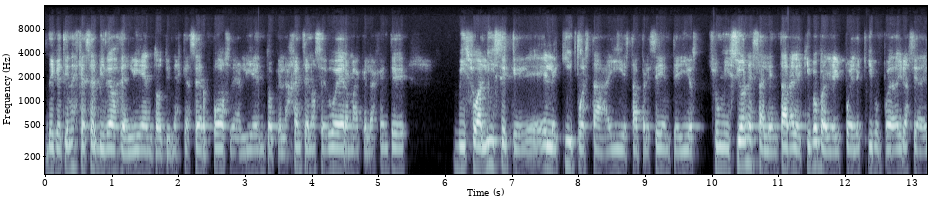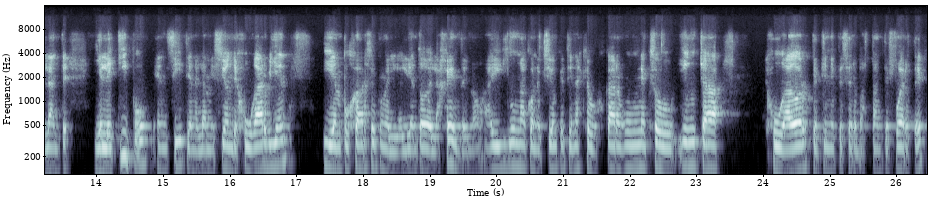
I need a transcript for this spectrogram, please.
de que tienes que hacer videos de aliento, tienes que hacer posts de aliento, que la gente no se duerma, que la gente visualice que el equipo está ahí, está presente, y su misión es alentar al equipo para que el equipo pueda ir hacia adelante, y el equipo en sí tiene la misión de jugar bien y empujarse con el aliento de la gente, ¿no? Hay una conexión que tienes que buscar, un nexo hincha jugador que tiene que ser bastante fuerte,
